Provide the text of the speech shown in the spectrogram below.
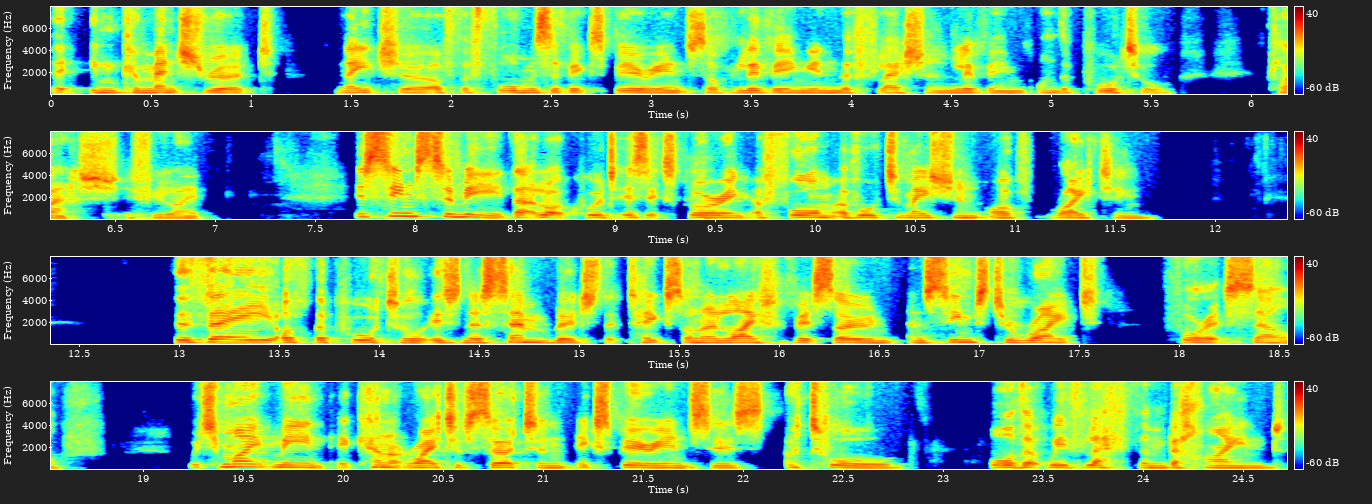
the incommensurate nature of the forms of experience of living in the flesh and living on the portal clash, if you like. It seems to me that Lockwood is exploring a form of automation of writing. The they of the portal is an assemblage that takes on a life of its own and seems to write for itself, which might mean it cannot write of certain experiences at all, or that we've left them behind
